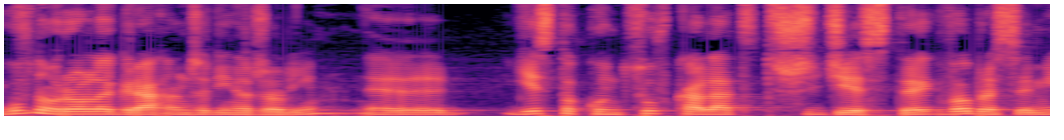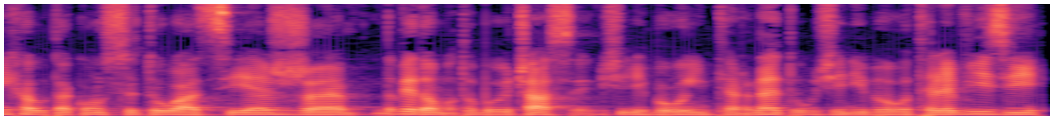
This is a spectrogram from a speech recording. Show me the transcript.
Główną rolę gra Angelina Jolie. E, jest to końcówka lat 30. Wyobraź sobie, Michał, taką sytuację, że no wiadomo, to były czasy, gdzie nie było internetu, gdzie nie było telewizji.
